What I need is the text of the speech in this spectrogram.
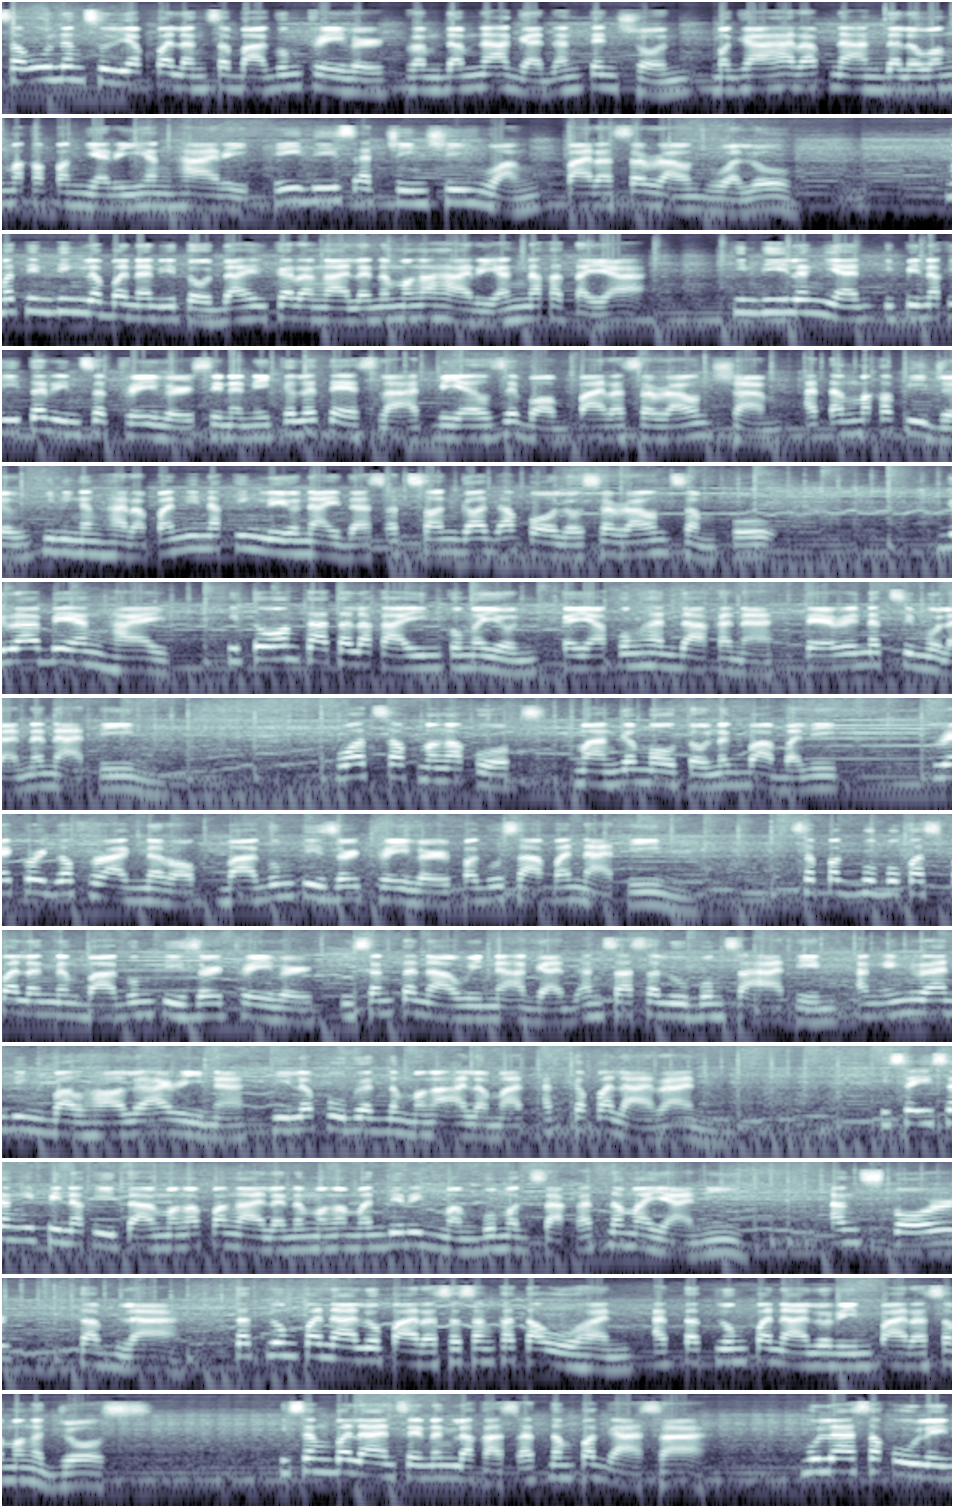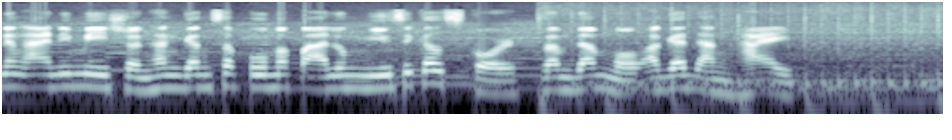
Sa unang sulyap pa lang sa bagong trailer, ramdam na agad ang tensyon, maghaharap na ang dalawang makapangyarihang hari, Hades at Qin Shi Huang, para sa round 8. Matinding labanan ito dahil karangalan ng mga hari ang nakataya. Hindi lang yan, ipinakita rin sa trailer sina Nikola Tesla at Beelzebub para sa round siyam, at ang makapidyo hiningang harapan ni King Leonidas at Sun God Apollo sa round 10. Grabe ang hype. Ito ang tatalakayin ko ngayon, kaya kung handa ka na, Teren at simulan na natin. What's up mga poops, Manga Moto nagbabalik. Record of Ragnarok, bagong teaser trailer pag-usapan natin. Sa pagbubukas pa lang ng bagong teaser trailer, isang tanawin na agad ang sasalubong sa atin, ang engranding Valhalla Arena, tila pugad ng mga alamat at kapalaran. Isa-isang ipinakita ang mga pangalan ng mga mandirigmang bumagsak at namayani. Ang score, tabla. Tatlong panalo para sa sangkatauhan, at tatlong panalo rin para sa mga Diyos. Isang balanse ng lakas at ng pag-asa. Mula sa kulay ng animation hanggang sa pumapalong musical score, ramdam mo agad ang hype.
